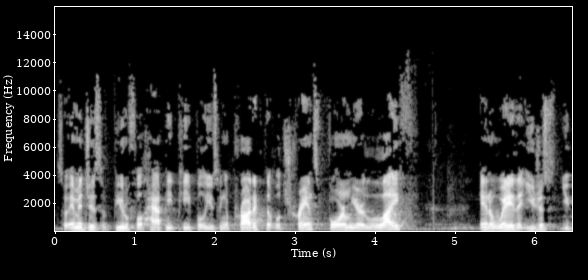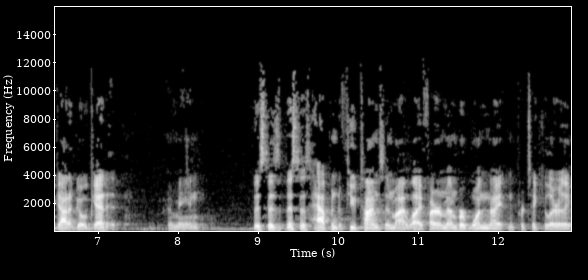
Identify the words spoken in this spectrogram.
So, images of beautiful, happy people using a product that will transform your life in a way that you just you got to go get it. I mean, this is this has happened a few times in my life. I remember one night in particularly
